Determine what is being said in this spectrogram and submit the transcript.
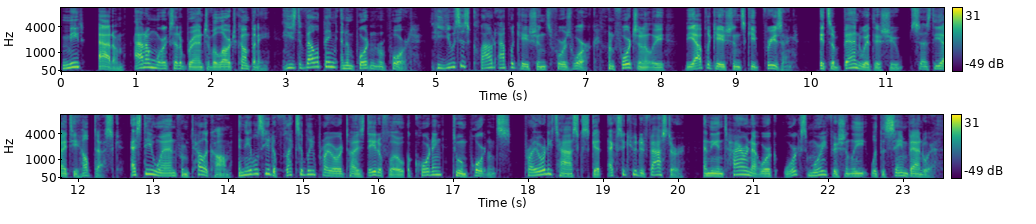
Meet Adam. Adam works at a branch of a large company. He's developing an important report. He uses cloud applications for his work. Unfortunately, the applications keep freezing. It's a bandwidth issue, says the IT help desk. SD WAN from Telekom enables you to flexibly prioritize data flow according to importance. Priority tasks get executed faster, and the entire network works more efficiently with the same bandwidth.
